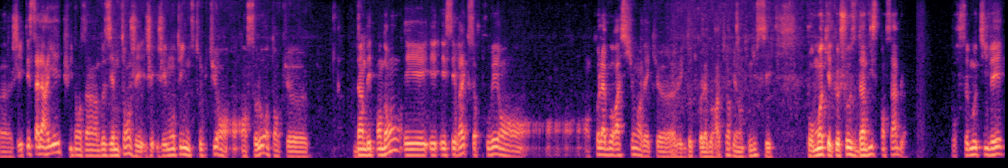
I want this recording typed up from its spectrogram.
euh, j'ai été salarié, puis dans un deuxième temps, j'ai monté une structure en, solo en tant que d'indépendant. Et, c'est vrai que se retrouver en, collaboration avec, euh, avec d'autres collaborateurs, bien entendu, c'est pour moi quelque chose d'indispensable pour se motiver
